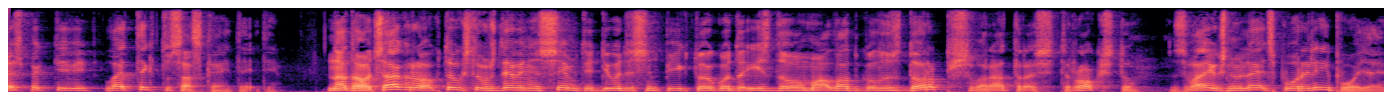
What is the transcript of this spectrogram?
respektīvi, lai tiktu saskaitīti. Nedaudz agrāk, 1925. gada izdevumā Latvijas darbs var atrast rakstu Zvaigžņu līdz pori līpojai.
